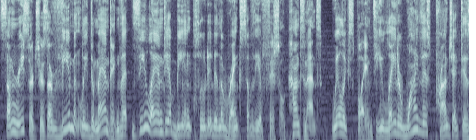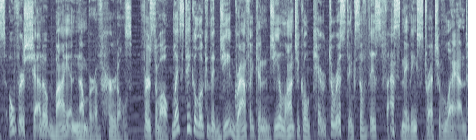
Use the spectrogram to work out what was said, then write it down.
Some researchers are vehemently demanding that Zealandia be included in the ranks of the official continents. We'll explain to you later why this project is overshadowed by a number of hurdles. First of all, let's take a look at the geographic and geological characteristics of this fascinating stretch of land.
